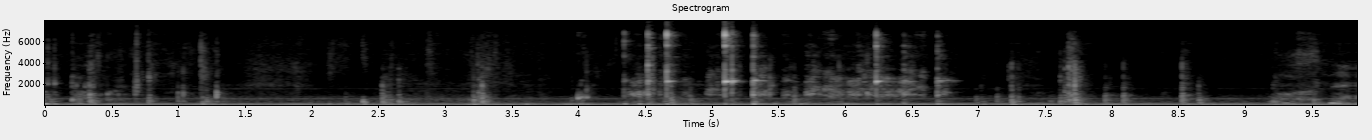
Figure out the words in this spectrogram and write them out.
Отак. Пахне.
